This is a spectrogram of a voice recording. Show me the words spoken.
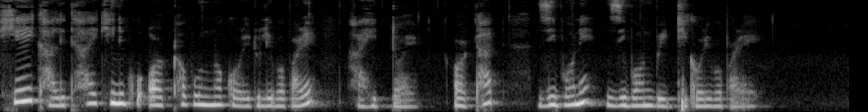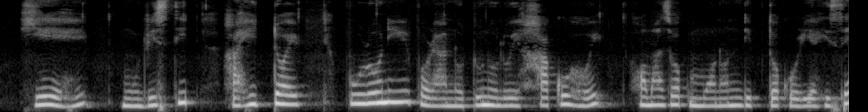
সেই খালী ঠাইখিনিকো অৰ্থপূৰ্ণ কৰি তুলিব পাৰে সাহিত্যই অৰ্থাৎ জীৱনে জীৱন বৃদ্ধি কৰিব পাৰে। সেয়েহে মোৰ দৃষ্টিত সাহিত্যই পুৰণিৰ পৰা নতুনলৈ সাকু হৈ সমাজক মননদীপ্ত কৰি আহিছে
